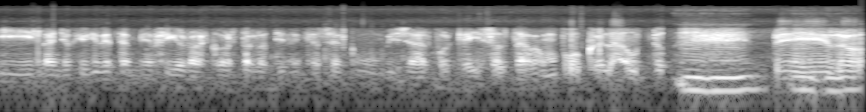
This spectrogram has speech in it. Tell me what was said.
Y el año que viene también Figueroa Alcorta lo tienen que hacer como un billar, porque ahí saltaba un poco el auto. Uh -huh. Pero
